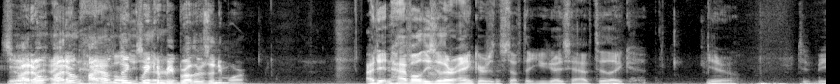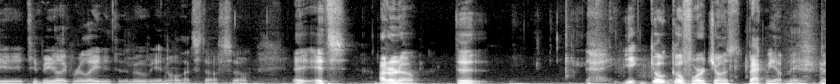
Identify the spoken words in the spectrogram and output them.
So I don't. I, didn't don't. I don't think these we can be brothers anymore. I didn't have all these other anchors and stuff that you guys have to like, you know, to be to be like related to the movie and all that stuff. So it, it's I don't know the. Yeah, go go for it, Jones. Back me up, man. Me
